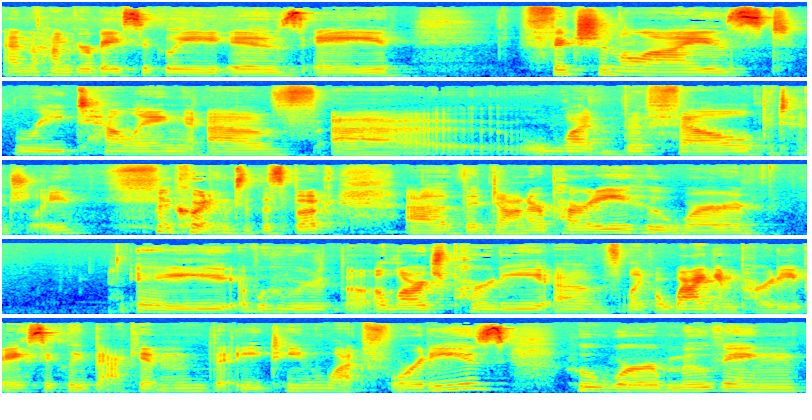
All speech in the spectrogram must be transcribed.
And The Hunger basically is a fictionalized retelling of uh, what befell potentially, according to this book, uh, the Donner Party, who were a who were a large party of like a wagon party basically back in the 18 what 40s who were moving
